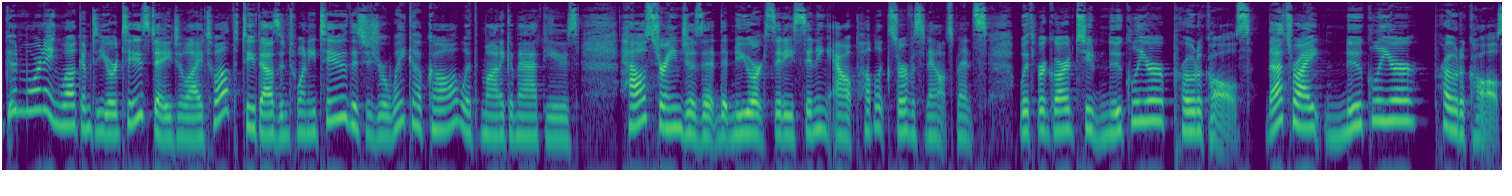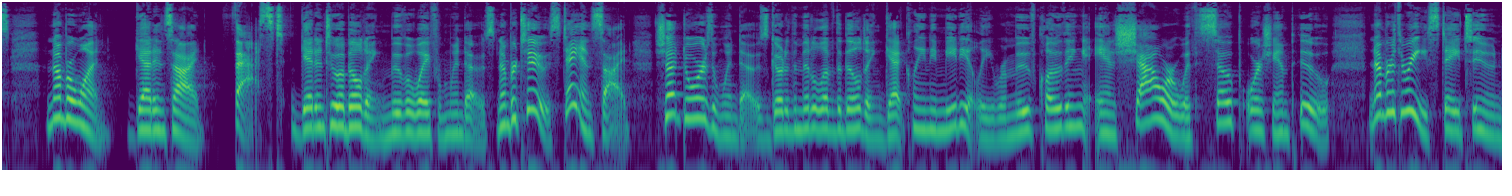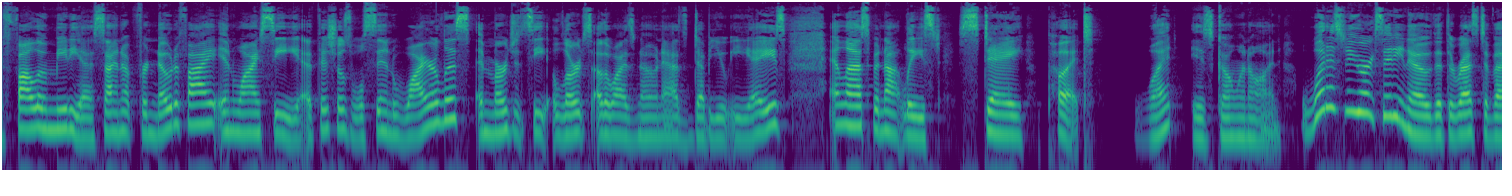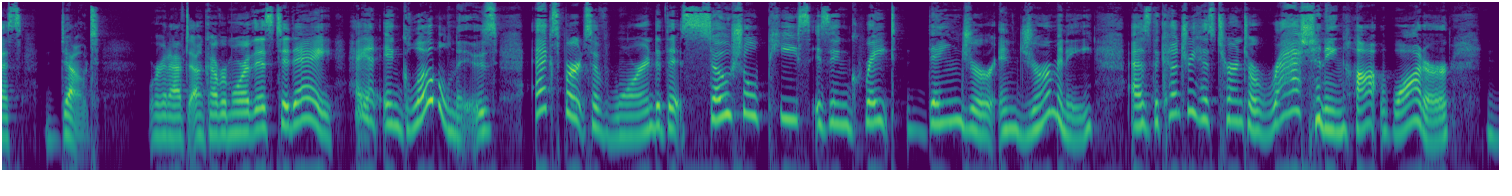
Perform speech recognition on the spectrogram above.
Good morning. Welcome to your Tuesday, July 12th, 2022. This is your wake up call with Monica Matthews. How strange is it that New York City sending out public service announcements with regard to nuclear protocols? That's right, nuclear protocols. Number one, get inside fast. Get into a building, move away from windows. Number two, stay inside. Shut doors and windows. Go to the middle of the building. Get clean immediately. Remove clothing and shower with soap or shampoo. Number three, stay tuned. Follow media. Sign up for Notify NYC. Officials will send wireless emergency alerts, otherwise known as WEAs. And last but not least, stay put. What is going on? What does New York City know that the rest of us don't? We're going to have to uncover more of this today. Hey, in global news, experts have warned that social peace is in great danger in Germany as the country has turned to rationing hot water,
